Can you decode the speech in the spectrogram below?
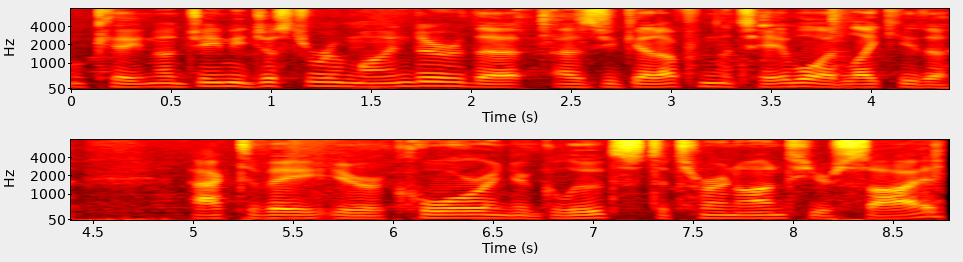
Okay, now Jamie, just a reminder that as you get up from the table, I'd like you to activate your core and your glutes to turn on to your side,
